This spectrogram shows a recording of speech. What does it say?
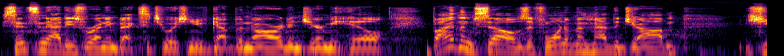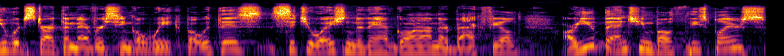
Cincinnati's running back situation, you've got Bernard and Jeremy Hill. By themselves, if one of them had the job, you would start them every single week. But with this situation that they have going on in their backfield, are you benching both of these players?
